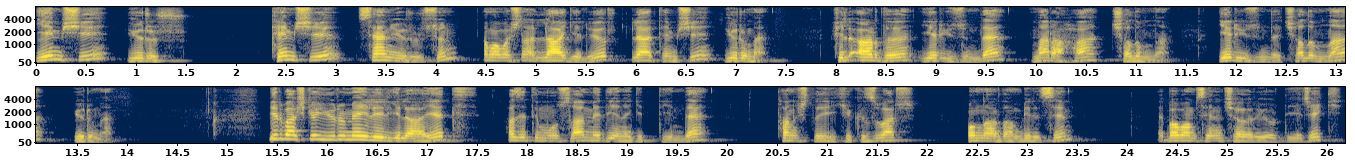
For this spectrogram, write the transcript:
Yemşi yürür. Temşi sen yürürsün ama başına la geliyor. La temşi yürüme. Fil ardı yeryüzünde maraha çalımla. Yeryüzünde çalımla yürüme. Bir başka yürüme ile ilgili ayet Hz. Musa Medyen'e gittiğinde tanıştığı iki kız var. Onlardan birisi e, babam seni çağırıyor diyecek.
